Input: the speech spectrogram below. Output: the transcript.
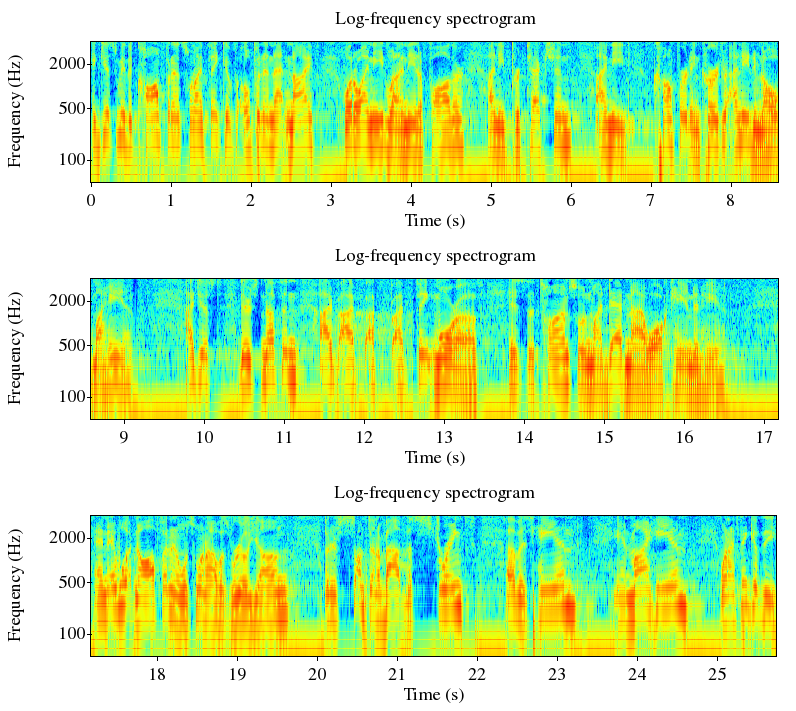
It gives me the confidence when I think of opening that knife. What do I need when I need a father? I need protection. I need comfort, encouragement. I need him to hold my hand. I just, there's nothing I, I, I, I think more of is the times when my dad and I walked hand in hand. And it wasn't often, and it was when I was real young, but there's something about the strength of his hand in my hand. When I think of the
